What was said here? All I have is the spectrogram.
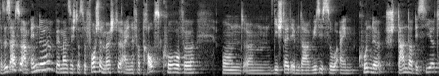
Das ist also am Ende, wenn man sich das so vorstellen möchte, eine Verbrauchskurve und ähm, die stellt eben dar, wie sich so ein Kunde standardisiert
